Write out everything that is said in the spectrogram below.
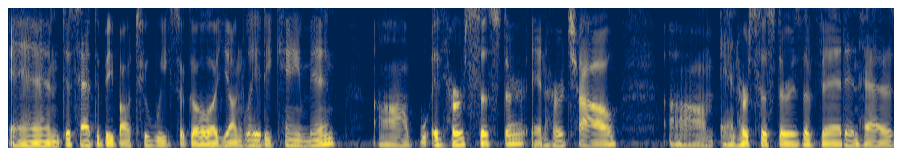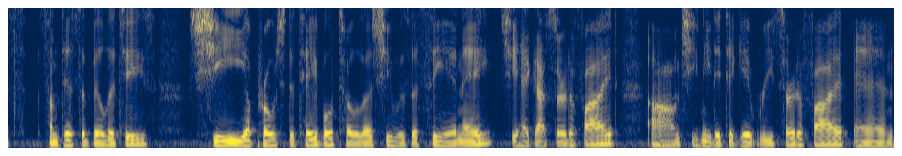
and this had to be about two weeks ago. A young lady came in uh, with her sister and her child. Um, and her sister is a vet and has some disabilities. She approached the table, told us she was a CNA. She had got certified. Um, she needed to get recertified, and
